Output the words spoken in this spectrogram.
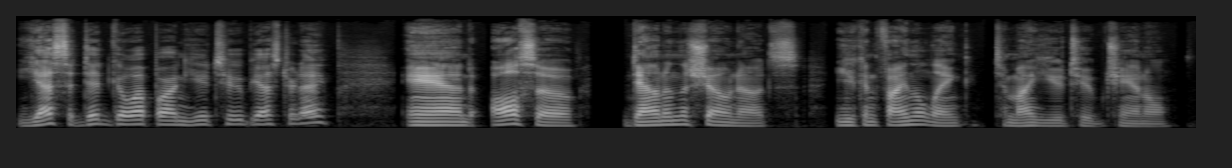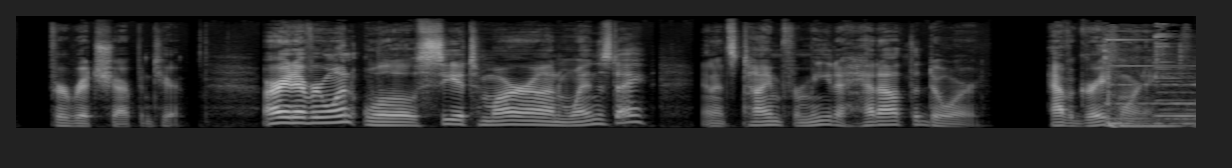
yes, it did go up on YouTube yesterday. And also, down in the show notes, you can find the link to my YouTube channel for Rich Charpentier. All right, everyone, we'll see you tomorrow on Wednesday, and it's time for me to head out the door. Have a great morning.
